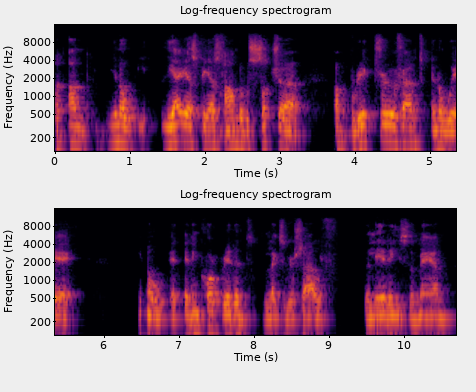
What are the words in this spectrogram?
and, and you know, the ISPS Handa was such a a breakthrough event in a way. You know, it, it incorporated the likes of yourself, the ladies, the men,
